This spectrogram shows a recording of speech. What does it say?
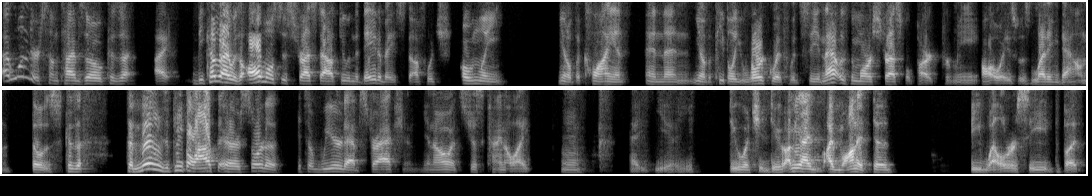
I wonder sometimes though because I I because I was almost as stressed out doing the database stuff, which only you know the client and then you know the people you work with would see, and that was the more stressful part for me. Always was letting down those because the millions of people out there are sort of it's a weird abstraction you know it's just kind of like mm, you, you do what you do. I mean, I, I want it to be well received, but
